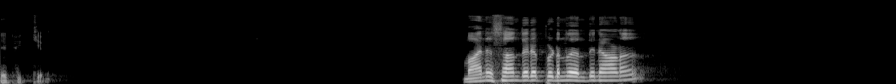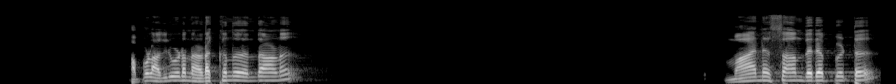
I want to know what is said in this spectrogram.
ലഭിക്കും. മാനസാന്തരപ്പെടുന്നത് എന്തിനാണ്? അപ്പോൾ അതിലൂടെ നടക്കുന്നത് എന്താണ്? മാനസാന്തരപ്പെട്ട്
